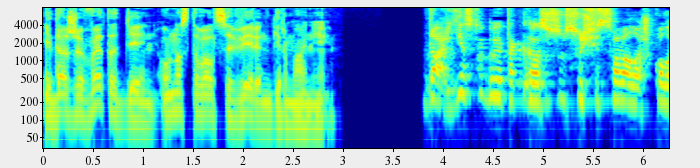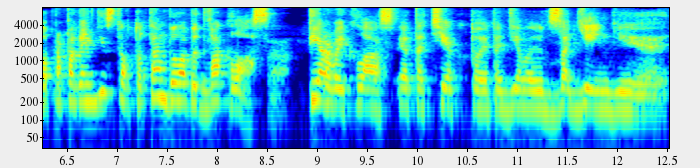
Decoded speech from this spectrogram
И даже в этот день он оставался верен Германии. Да, если бы так э, существовала школа пропагандистов, то там было бы два класса. Первый класс – это те, кто это делают за деньги,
